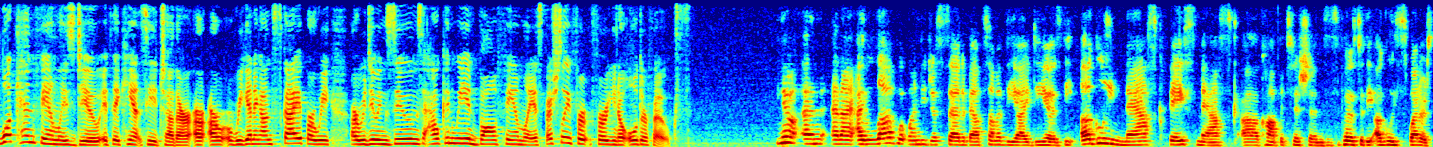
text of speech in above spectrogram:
what can families do if they can't see each other? Are, are, are we getting on Skype? Are we are we doing Zooms? How can we involve family, especially for for you know older folks? You know, and and I, I, love what Wendy just said about some of the ideas, the ugly mask, face mask uh, competitions, as opposed to the ugly sweaters.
